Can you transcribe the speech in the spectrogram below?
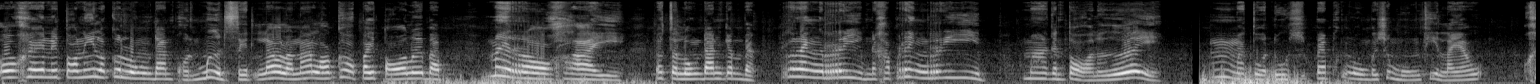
โอเค ในตอนนี้เราก็ลงดันผลมืดเสร็จแล้วล่ะนะเราก็ไปต่อเลยแบบ ไม่รอใคร เราจะลงดันกันแบบเร่งรีบนะครับ เร่งรีบ มากันต่อเลยมมาตรวจดูคลิปแป๊บเพิ่งลงไปชั่วโมงที่แล้ว โอเค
